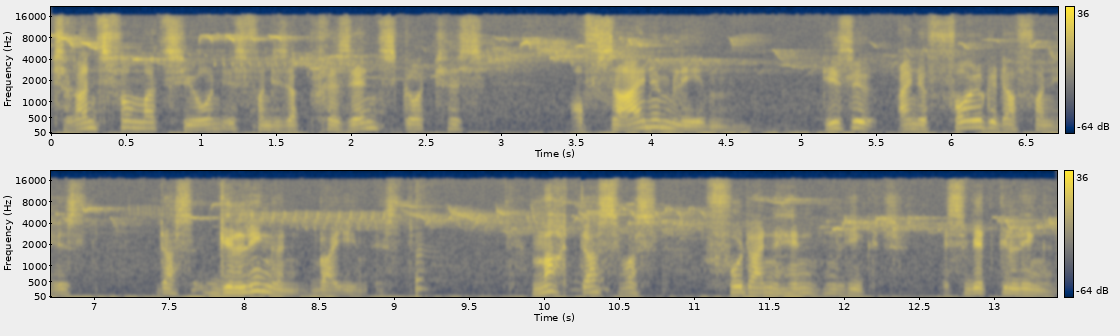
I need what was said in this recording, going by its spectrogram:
Transformation ist, von dieser Präsenz Gottes auf seinem Leben, diese eine Folge davon ist, dass Gelingen bei ihm ist. Mach das, was vor deinen Händen liegt. Es wird gelingen.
